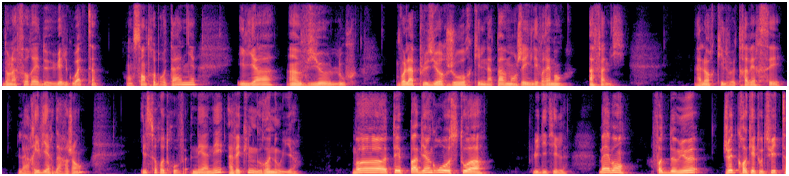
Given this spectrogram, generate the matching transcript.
Dans la forêt de Huelgoat, en centre-Bretagne, il y a un vieux loup. Voilà plusieurs jours qu'il n'a pas mangé, il est vraiment affamé. Alors qu'il veut traverser la rivière d'argent, il se retrouve nez à nez avec une grenouille. Oh, t'es pas bien grosse, toi, lui dit-il. Mais bon, faute de mieux, je vais te croquer tout de suite.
